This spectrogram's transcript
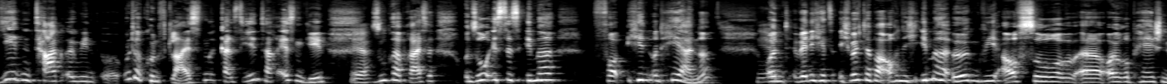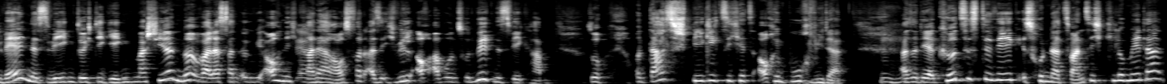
jeden Tag irgendwie Unterkunft leisten, kannst jeden Tag essen gehen, ja. super Preise. Und so ist es immer vor, hin und her, ne? Ja. Und wenn ich jetzt, ich möchte aber auch nicht immer irgendwie auf so äh, europäischen Wellnesswegen durch die Gegend marschieren, ne? weil das dann irgendwie auch nicht ja. gerade herausfordert. Also ich will auch ab und zu einen Wildnisweg haben. So. Und das spiegelt sich jetzt auch im Buch wieder. Mhm. Also der kürzeste Weg ist 120 Kilometer,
